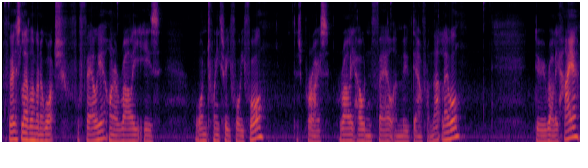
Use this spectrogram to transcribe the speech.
First level I'm going to watch for failure on a rally is 123.44. This price rally, hold and fail and move down from that level. Do we rally higher?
